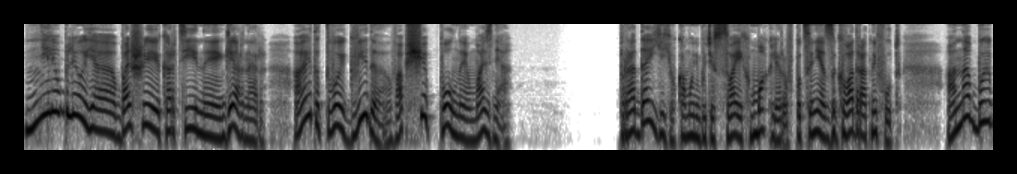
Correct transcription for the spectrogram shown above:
«Не люблю я большие картины, Гернер, а этот твой Гвида вообще полная мазня», Продай ее кому-нибудь из своих маклеров по цене за квадратный фут. Она бы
